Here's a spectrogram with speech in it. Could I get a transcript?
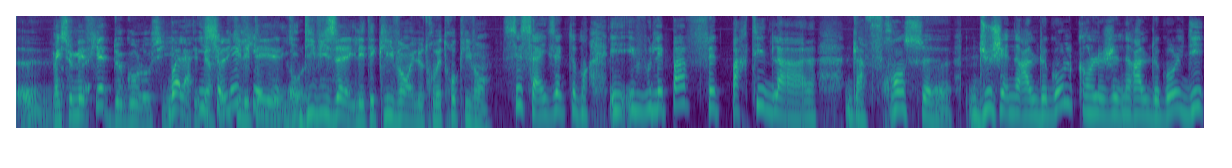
euh, Mais il se méfiait de De Gaulle aussi. Voilà, il était se persuadé qu'il était, il divisait, il était clivant, il le trouvait trop clivant. c'est ça, exactement. Et il voulait pas faire partie de la, de la France euh, du général de Gaulle quand le général de Gaulle dit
